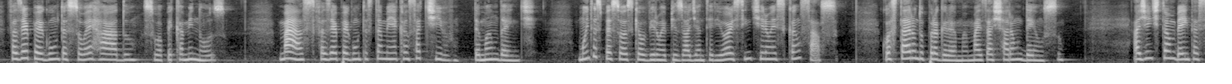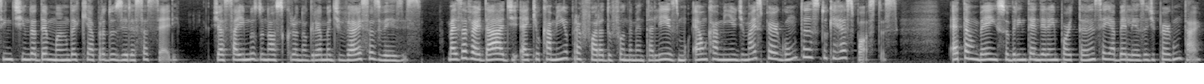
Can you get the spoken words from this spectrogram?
Fazer perguntas soa errado, soa pecaminoso. Mas fazer perguntas também é cansativo, demandante. Muitas pessoas que ouviram o episódio anterior sentiram esse cansaço. Gostaram do programa, mas acharam denso. A gente também está sentindo a demanda que é produzir essa série. Já saímos do nosso cronograma diversas vezes. Mas a verdade é que o caminho para fora do fundamentalismo é um caminho de mais perguntas do que respostas. É também sobre entender a importância e a beleza de perguntar.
